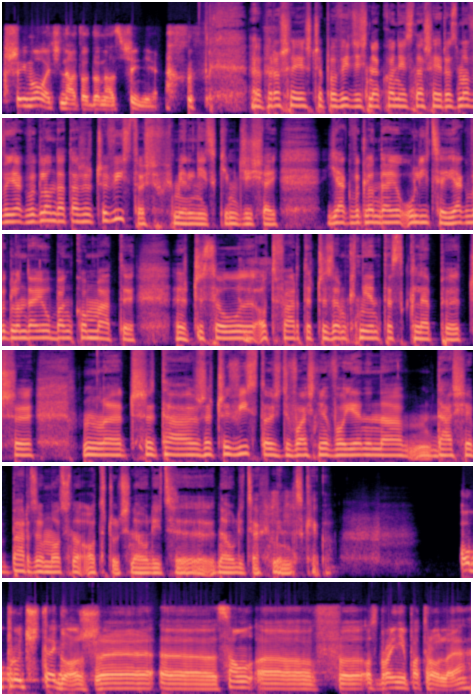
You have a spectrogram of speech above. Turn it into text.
przyjmować NATO do nas czy nie. Proszę jeszcze powiedzieć na koniec naszej rozmowy, jak wygląda ta rzeczywistość w Chmielnickim dzisiaj? Jak wyglądają ulice? Jak wyglądają bankomaty? Czy są otwarte, czy zamknięte sklepy? Czy, mm, czy ta rzeczywistość właśnie wojenna da się bardzo mocno odczuć na, ulicy, na ulicach Chmielnickiego? Oprócz tego, że e, są e, ozbrojeni patrole,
